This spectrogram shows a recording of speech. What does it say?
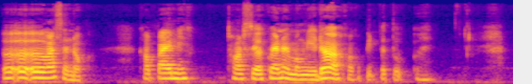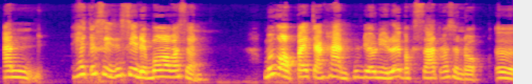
เออเออเออว่าสนุก เขาไปนี่ถอดเสื้อแคว้นหน่อยมองนี้เด้อเขาก็ปิดประตูอันเฮ็ดจังสี่จังสี่ได้บอว่าสันมึงออกไปจากห้านผู้เดียวนี่เลยบักซัดว่าสันดกเออ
